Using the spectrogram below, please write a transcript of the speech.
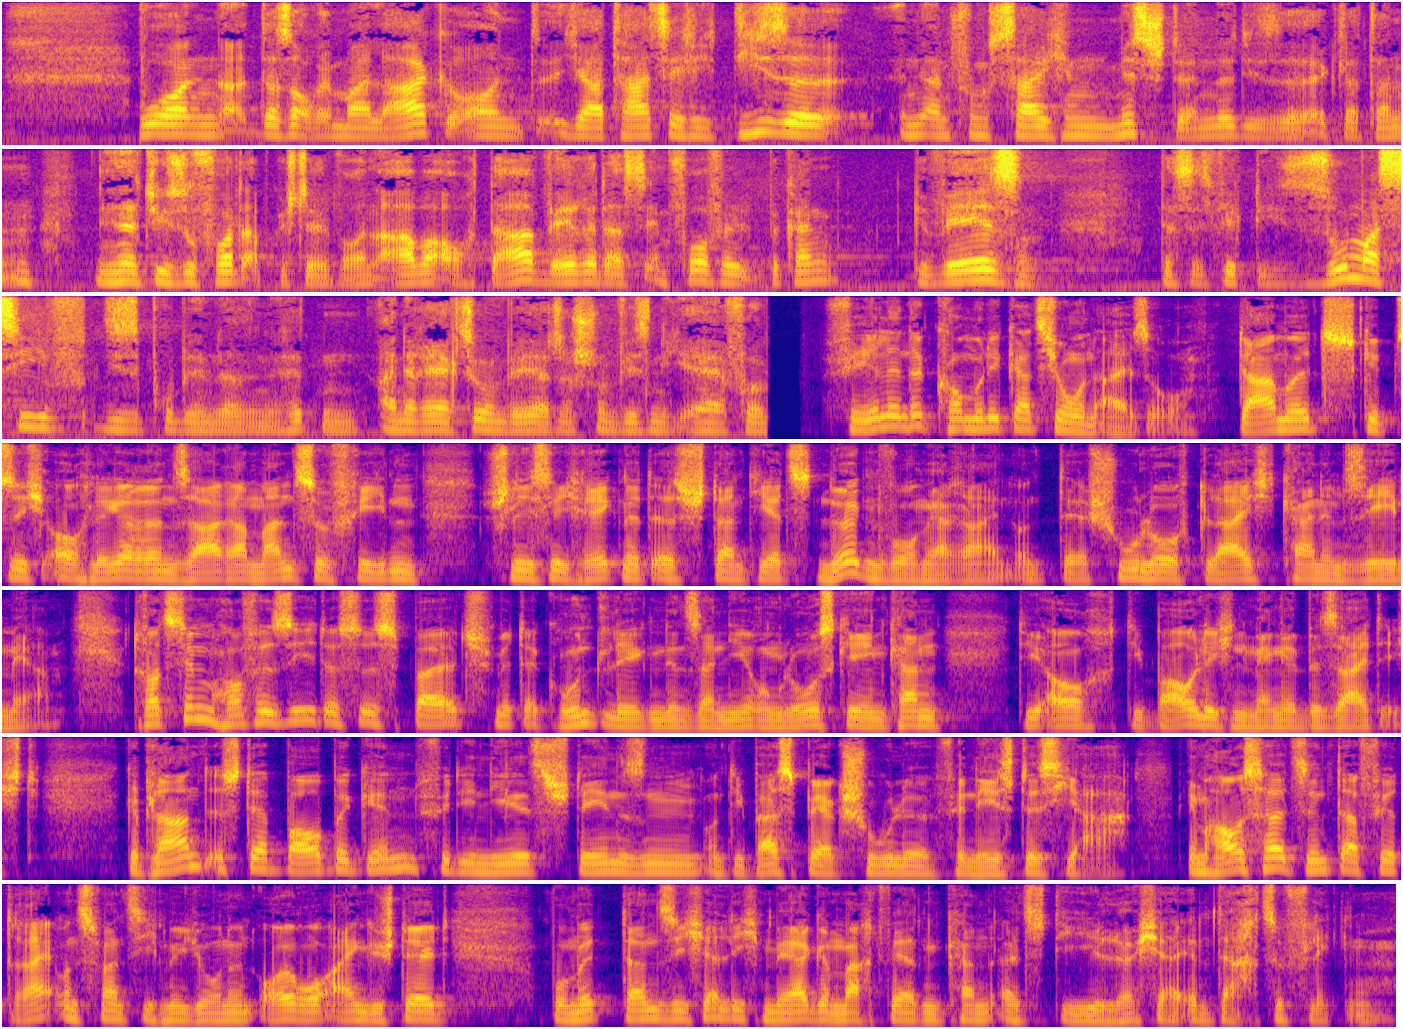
woran das auch immer lag. Und ja, tatsächlich diese in Anführungszeichen Missstände, diese eklatanten, die sind natürlich sofort abgestellt worden. Aber auch da wäre das im Vorfeld bekannt gewesen, dass es wirklich so massiv diese Probleme da sind, hätten. Eine Reaktion wäre ja schon wesentlich eher erfolgt. Fehlende Kommunikation also. Damit gibt sich auch Lehrerin Sarah Mann zufrieden. Schließlich regnet es stand jetzt nirgendwo mehr rein und der Schulhof gleicht keinem See mehr. Trotzdem hoffe sie, dass es bald mit der grundlegenden Sanierung losgehen kann, die auch die baulichen Mängel beseitigt. Geplant ist der Baubeginn für die Nils Stehensen und die Bassberg-Schule für nächstes Jahr. Im Haushalt sind dafür 23 Millionen Euro eingestellt womit dann sicherlich mehr gemacht werden kann, als die Löcher im Dach zu flicken.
